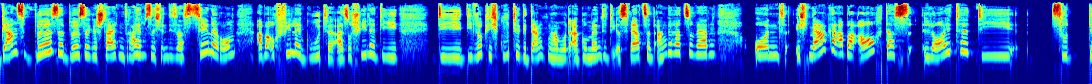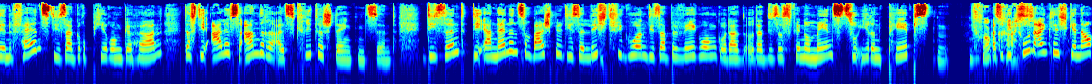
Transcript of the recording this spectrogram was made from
ganz böse, böse Gestalten treiben sich in dieser Szene rum, aber auch viele gute, also viele, die, die, die wirklich gute Gedanken haben oder Argumente, die es wert sind, angehört zu werden. Und ich merke aber auch, dass Leute, die zu den Fans dieser Gruppierung gehören, dass die alles andere als kritisch denkend sind. Die sind, die ernennen zum Beispiel diese Lichtfiguren dieser Bewegung oder, oder dieses Phänomens zu ihren Päpsten. Oh, also die tun eigentlich genau,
